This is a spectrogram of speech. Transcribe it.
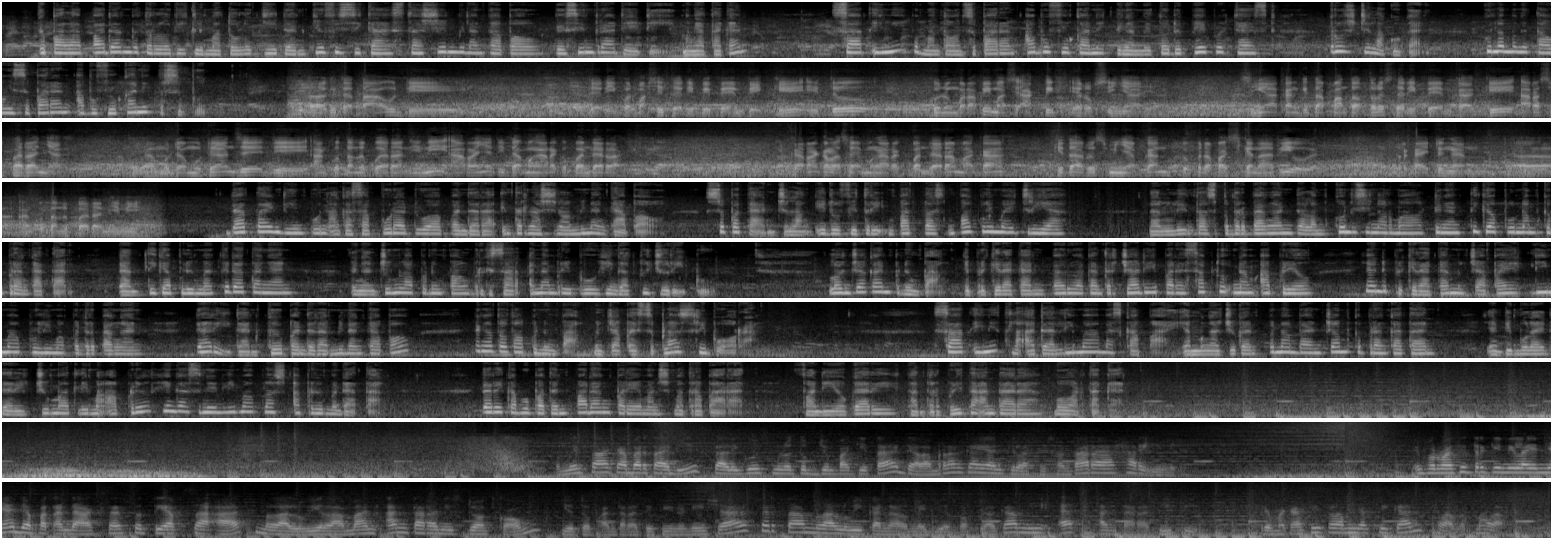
Kepala Badan Meteorologi Klimatologi dan Geofisika Stasiun Minangkabau, Desindra Dedi, mengatakan saat ini pemantauan sebaran abu vulkanik dengan metode paper test terus dilakukan guna mengetahui sebaran abu vulkanik tersebut kita tahu di dari informasi dari BPMBG itu Gunung Merapi masih aktif erupsinya ya. Sehingga akan kita pantau terus dari BMKG arah sebarannya. Ya, mudah-mudahan sih di angkutan lebaran ini arahnya tidak mengarah ke bandara. Karena kalau saya mengarah ke bandara maka kita harus menyiapkan beberapa skenario kan, terkait dengan uh, angkutan lebaran ini. Data yang dihimpun Angkasa Pura II Bandara Internasional Minangkabau sepekan jelang Idul Fitri 1445 Hijriah lalu lintas penerbangan dalam kondisi normal dengan 36 keberangkatan dan 35 kedatangan dengan jumlah penumpang berkisar 6.000 hingga 7.000. Lonjakan penumpang diperkirakan baru akan terjadi pada Sabtu 6 April yang diperkirakan mencapai 55 penerbangan dari dan ke Bandara Minangkabau dengan total penumpang mencapai 11.000 orang. Saat ini telah ada lima maskapai yang mengajukan penambahan jam keberangkatan yang dimulai dari Jumat 5 April hingga Senin 15 April mendatang. Dari Kabupaten Padang, Pariaman, Sumatera Barat, Fandi Yogari, Kantor Berita Antara, mewartakan. Pemirsa kabar tadi sekaligus menutup jumpa kita dalam rangkaian Kilas Nusantara hari ini. Informasi terkini lainnya dapat Anda akses setiap saat melalui laman antaranews.com, YouTube Antara TV Indonesia, serta melalui kanal media sosial kami at Antara TV. Terima kasih telah menyaksikan. Selamat malam.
